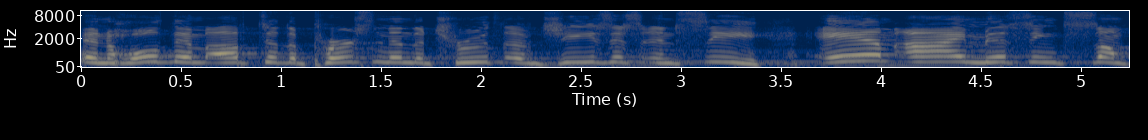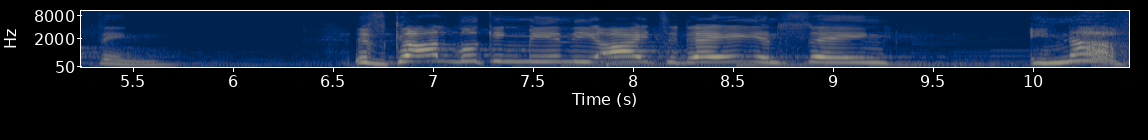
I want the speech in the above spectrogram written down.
and hold them up to the person and the truth of Jesus and see, am I missing something? Is God looking me in the eye today and saying, enough?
